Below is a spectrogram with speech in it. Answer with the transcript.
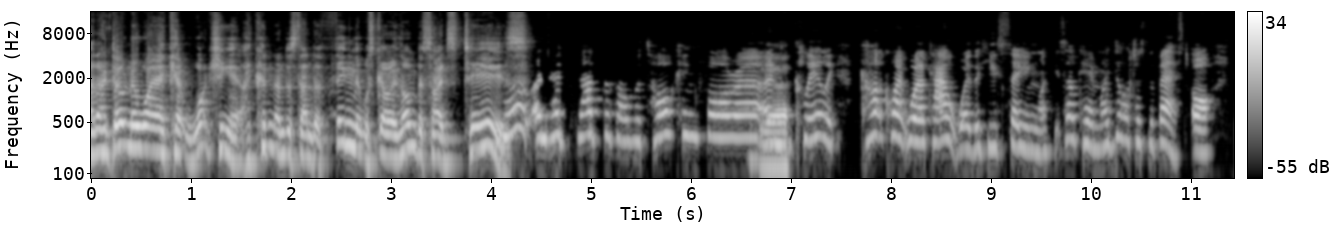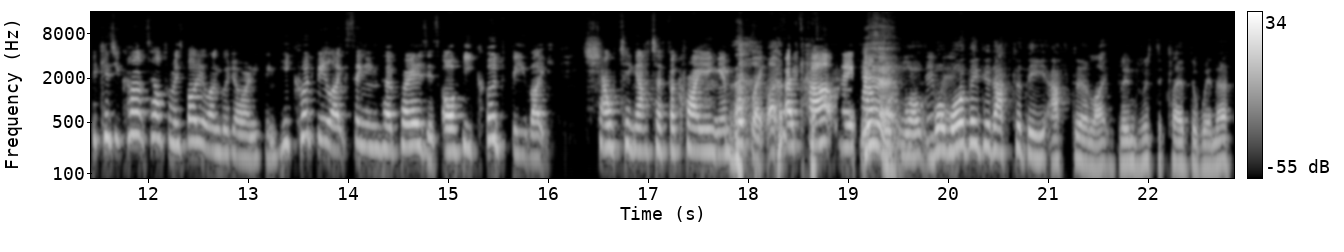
and I don't know why I kept watching it. I couldn't understand a thing that was going on besides tears. No, and her dad does all the talking for her, yeah. and clearly can't quite work out whether he's saying like it's okay, my daughter's the best, or because you can't tell from his body language or anything. He could be like singing her praises, or he could be like shouting at her for crying in public. Like I can't make out. yeah. What well, well, what they did after the after like Blind was declared the winner,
